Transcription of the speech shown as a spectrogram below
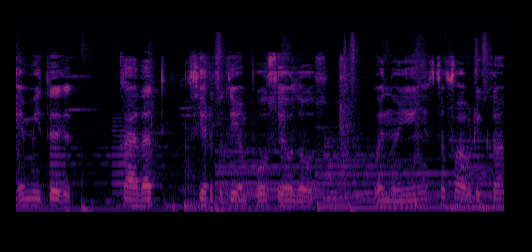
emite cada cierto tiempo CO2. Bueno, y en esta fábrica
